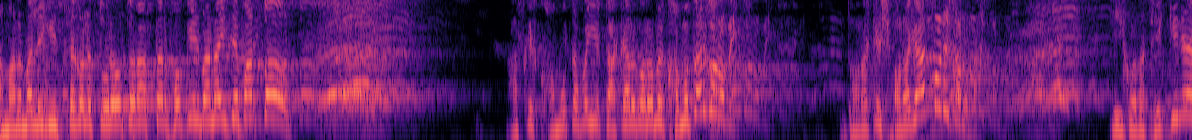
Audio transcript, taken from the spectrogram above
আমার মালিক ইচ্ছা করলে তোরেও তো রাস্তার ফকির বানাইতে পারতো। আজকে ক্ষমতা পাইয়ে টাকার গরমে, ক্ষমতার গরমে। ধরাকে সরাগান মনে করো না। কি কথা, ঠিক কি না?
